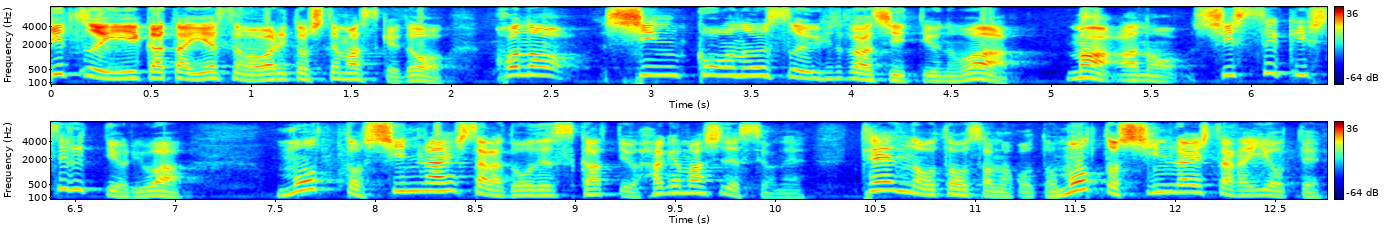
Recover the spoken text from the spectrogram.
きつい言い方イエス様は割としてますけどこの信仰の薄い人たちっていうのはまああの叱責してるっていうよりはもっと信頼したらどうですかっていう励ましですよね。天のお父さんのこともっと信頼したらいいよって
